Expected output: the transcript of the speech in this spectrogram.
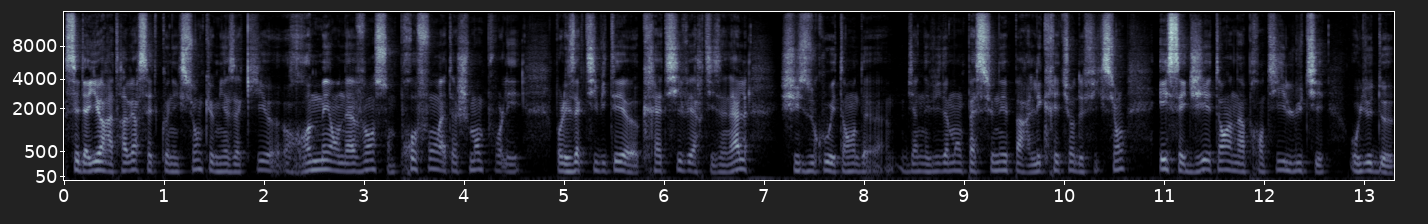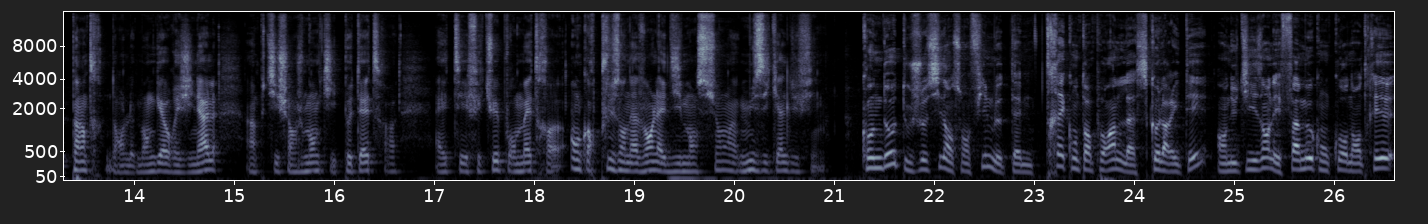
C'est d'ailleurs à travers cette connexion que Miyazaki euh, remet en avant son profond attachement pour les, activités euh, créatives et artisanales, Shizuku étant bien évidemment passionné par l'écriture de fiction et Seiji étant un apprenti luthier, au lieu de peintre dans le manga original, un petit changement qui peut-être a été effectué pour mettre encore plus en avant la dimension musicale du film. Kondo touche aussi dans son film le thème très contemporain de la scolarité en utilisant les fameux concours d'entrée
